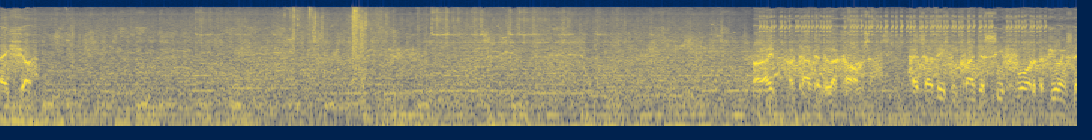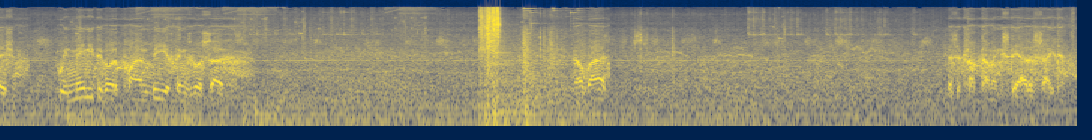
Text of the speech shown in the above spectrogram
Nice shot. Alright, I've tapped into their comms. Head southeast and plant your C4 at the fueling station. We may need to go to Plan B if things go south. No bad. There's a truck coming. Stay out of sight.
